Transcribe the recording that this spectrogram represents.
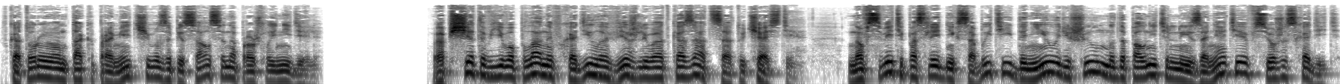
в которую он так опрометчиво записался на прошлой неделе. Вообще-то в его планы входило вежливо отказаться от участия, но в свете последних событий Даниил решил на дополнительные занятия все же сходить.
